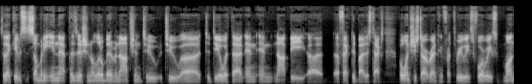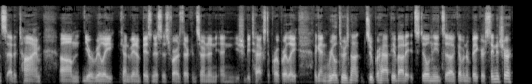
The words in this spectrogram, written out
So that gives somebody in that position a little bit of an option to to uh, to deal with that and and not be uh, affected by this tax. But once you start renting for three weeks, four weeks, months at a time, um, you're really kind of in a business as far as they're concerned, and, and you should be taxed appropriately. Again, realtors not super happy about it. It still needs uh, Governor Baker's signature,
